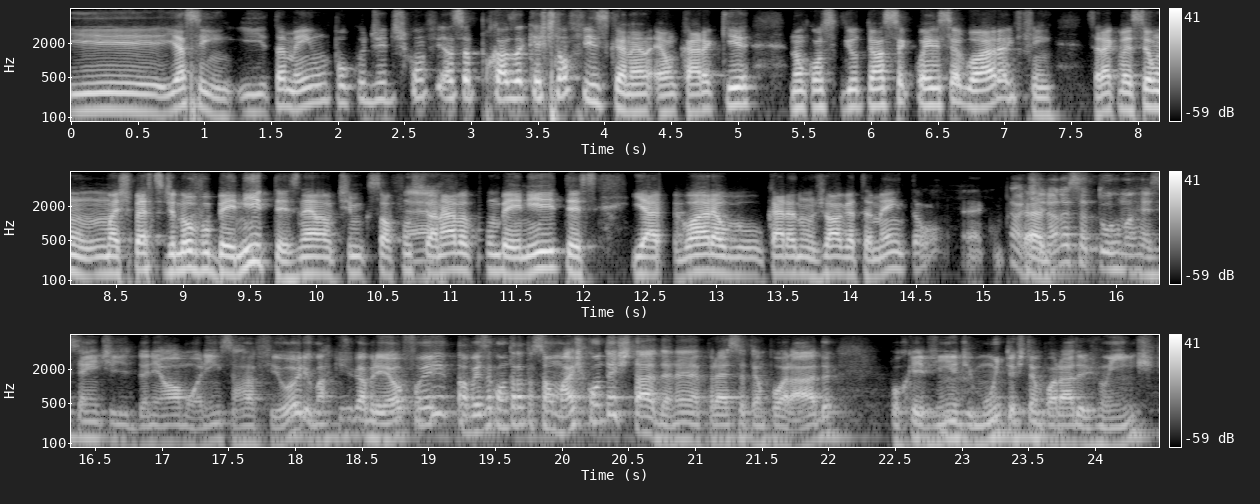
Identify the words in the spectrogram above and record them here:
E, e, assim, e também um pouco de desconfiança por causa da questão física, né? É um cara que não conseguiu ter uma sequência agora, enfim. Será que vai ser um, uma espécie de novo Benítez, né? Um time que só funcionava é. com Benítez e agora o, cara não joga também, então é complicado. Não, tirando essa turma recente de Daniel Amorim, Sarrafiori, o Marquinhos Gabriel foi talvez a contratação mais contestada, né, para essa temporada, porque vinha de muitas temporadas ruins,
